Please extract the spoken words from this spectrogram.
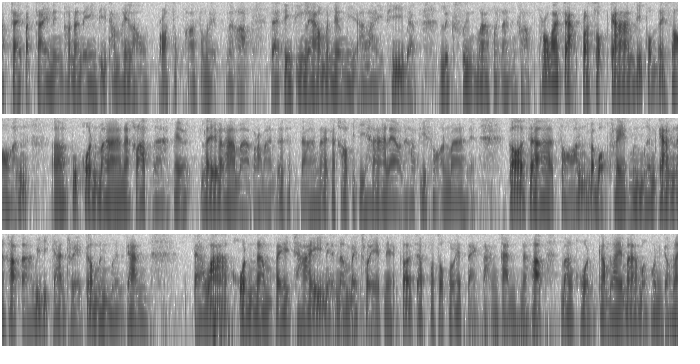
ปัจจัยปัจจัยหนึ่งเท่านั้นเองที่ทำให้เราประสบความสำเร็จนะครับ แต่จริง ๆ แล้วมันยังมีอะไรที่แบบลึกซึ้งมากกว่านั้นครับ เพราะว่าจากประสบการณ์ที่ผมได้สอนออผู้คนมานะครับอะเป็นระยะเวลามาประมาณก็จะน่าจะเข้าปีที่ 5 แล้วนะครับ ที่สอนมาเนี่ยก็จะสอนระบบเทรดเหมือนๆกันนะครับวิธีการเทรดก็เหมือนๆกัน แต่ว่าคนนำไปใช้เนี่ยนำไปเทรดเนี่ยก็จะประสบความสำเร็จแตกต่างกันนะครับ บางคนกำไรมากบางคนกำไร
